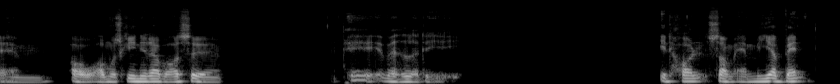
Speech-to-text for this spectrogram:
Øhm, og, og måske netop også, øh, øh, hvad hedder det, et hold, som er mere vant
